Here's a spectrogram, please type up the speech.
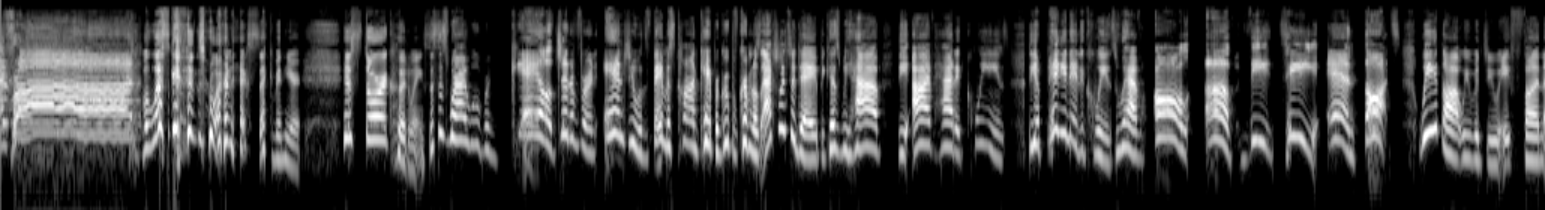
And fraud! But let's get into our next segment here. Historic hoodwinks. This is where I will regale Jennifer and Angie with the famous con caper group of criminals. Actually, today, because we have the I've had it queens, the opinionated queens who have all of the tea and thoughts. We thought we would do a fun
